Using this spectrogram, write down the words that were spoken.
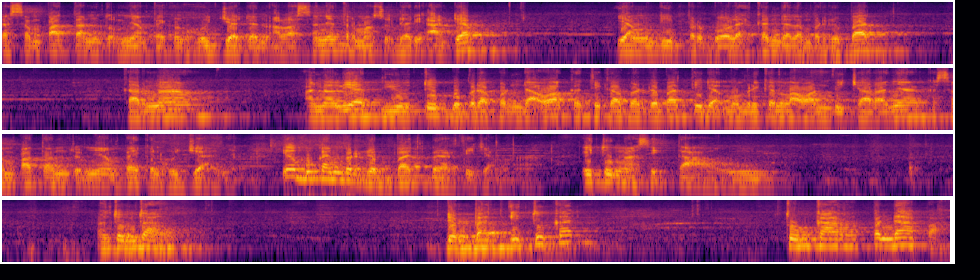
kesempatan untuk menyampaikan hujah dan alasannya termasuk dari adab yang diperbolehkan dalam berdebat. Karena anda lihat di YouTube beberapa pendakwa ketika berdebat tidak memberikan lawan bicaranya kesempatan untuk menyampaikan hujahnya. Ya bukan berdebat berarti jamaah. Itu ngasih tahu. Antum tahu. Debat itu kan tukar pendapat.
